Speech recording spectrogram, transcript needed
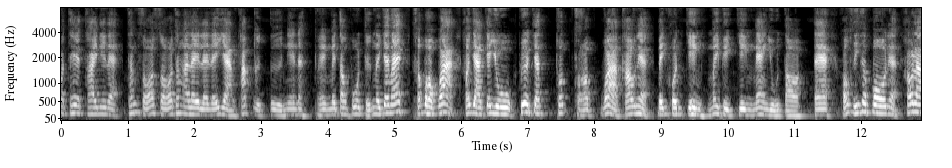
ประเทศไทยนี่แหละ ทั้งสอสอทั้งอะไรหลายๆอย่างพักอื่นๆเนี่ยนะไม่ไม่ต้องพูดถึงเลยใช่ไหมเขาบอกว่าเขาอยากจะอยู่เพื่อจะทดสอบว่าเขาเนี่ยเป็นคนจริงไม่ผิดจริงแม่งอยู่ต่อ แต่ของสิงคโปร์เนี่ยเขาลา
